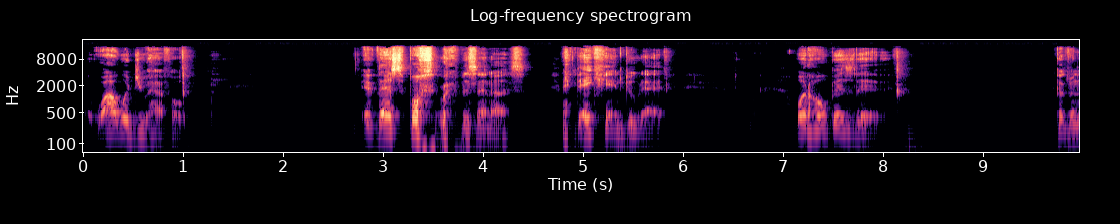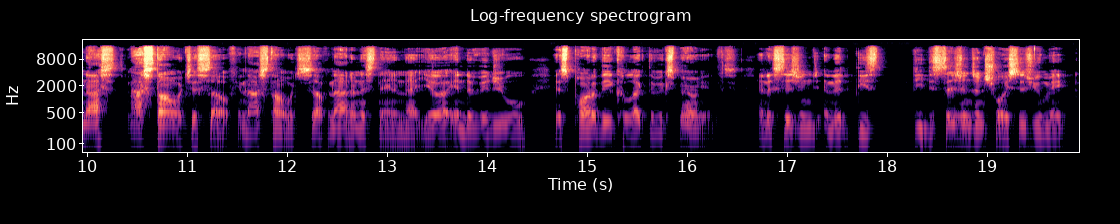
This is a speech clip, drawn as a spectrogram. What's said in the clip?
Why would you have hope? If they're supposed to represent us and they can't do that, what hope is there? Because we're not not starting with yourself. You're not starting with yourself. Not understanding that your individual is part of the collective experience and decisions and the these the decisions and choices you make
